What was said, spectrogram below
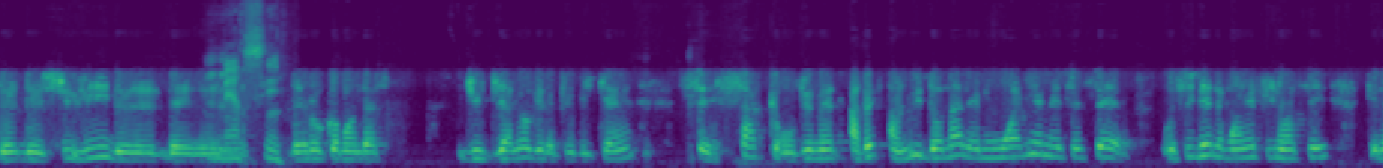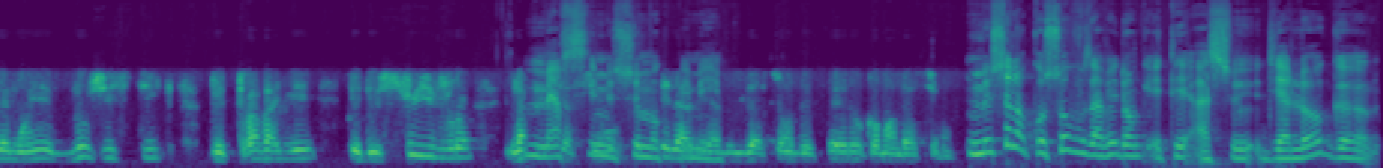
de, de suivi de, de, des recommandations du dialogue républicain, c'est ça qu'on veut mettre, avec, en lui donnant les moyens nécessaires, aussi bien les moyens financiers que les moyens logistiques de travailler et de suivre l'application et la réalisation de ces recommandations. Monsieur Lacosso, vous avez donc été à ce dialogue.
